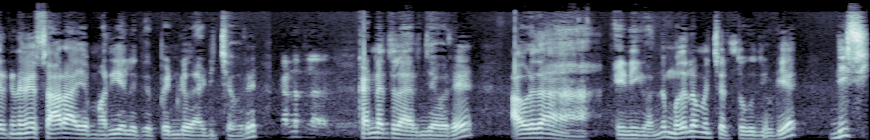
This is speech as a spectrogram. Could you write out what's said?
ஏற்கனவே சாராயம் மறியலுக்கு பெண்கள் இருக்கு கன்னத்தில் அறிஞ்சவர் அவர் தான் இன்னைக்கு வந்து முதலமைச்சர் தொகுதியுடைய டிசி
